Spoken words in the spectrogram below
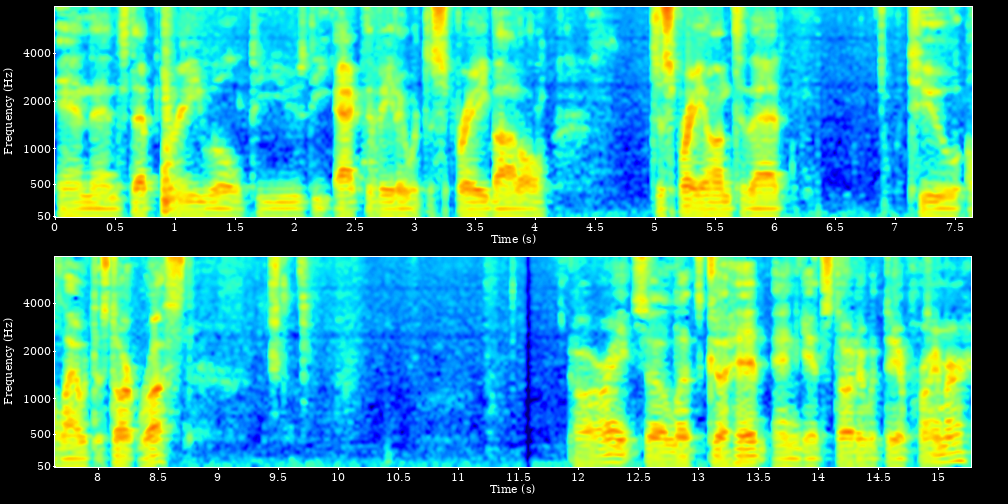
And then step three will to use the activator with the spray bottle to spray onto that to allow it to start rust. Alright, so let's go ahead and get started with their primer.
